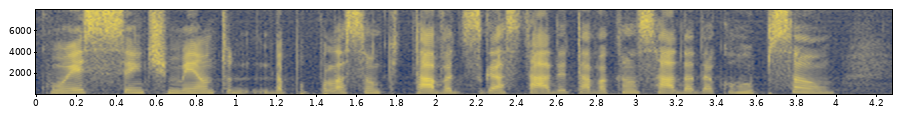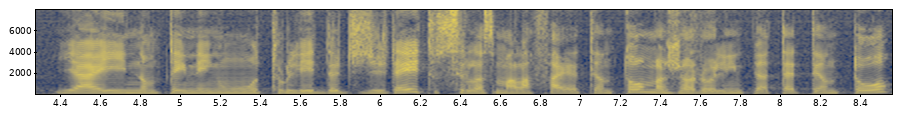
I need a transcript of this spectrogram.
com esse sentimento da população que estava desgastada e estava cansada da corrupção e aí não tem nenhum outro líder de direito. Silas Malafaia tentou, Major Olímpia até tentou,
